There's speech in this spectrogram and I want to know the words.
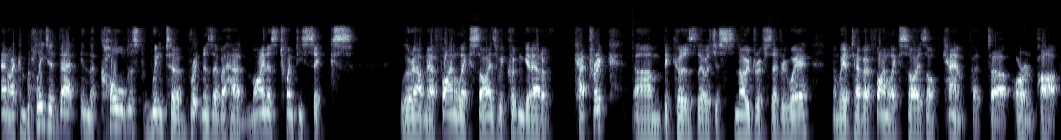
and I completed that in the coldest winter Britain has ever had, minus 26 we were out in our final exercise. We couldn't get out of Catterick um, because there was just snow drifts everywhere, and we had to have our final exercise on camp at uh, Oran Park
